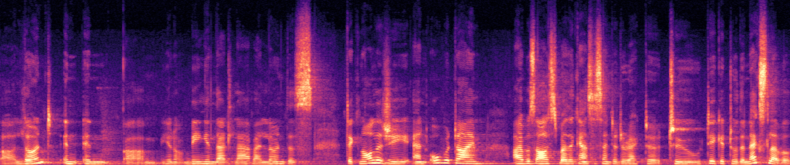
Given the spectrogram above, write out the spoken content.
uh, learned in, in um, you know, being in that lab, I learned this technology and over time I was asked by the cancer center director to take it to the next level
